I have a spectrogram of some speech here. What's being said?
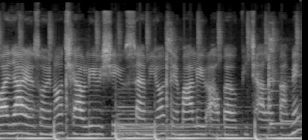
ကိုကရရဲဆိုရင်တော့ခြေောက်လေးကိုရှေ့ကိုဆန်ပြီးတော့တင်မလေးကိုအောက်ဘက်ကိုပြီးချလိုက်ပါမယ်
